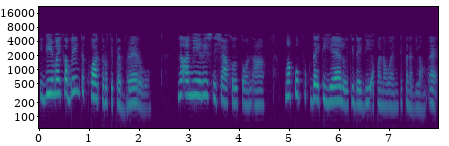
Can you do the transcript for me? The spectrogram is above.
Idi may ka 24 ti Pebrero, na amiris ni Shackleton a mapupukda iti yelo iti daydi a panawen ti panaglamek.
